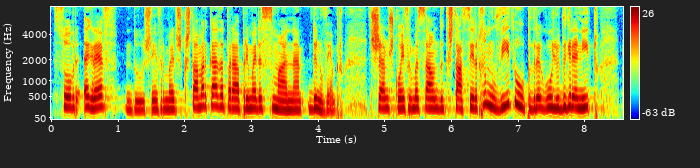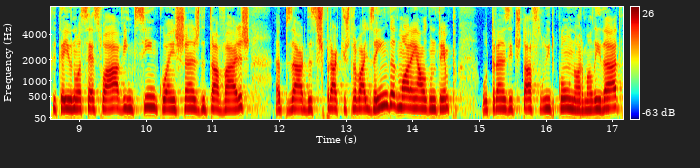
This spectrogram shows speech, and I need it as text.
sobre a greve dos enfermeiros que está marcada para a primeira semana de novembro. Fechamos com a informação de que está a ser removido o pedragulho de granito que caiu no acesso à A25 em Chãs de Tavares. Apesar de se esperar que os trabalhos ainda demorem algum tempo, o trânsito está a fluir com normalidade.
